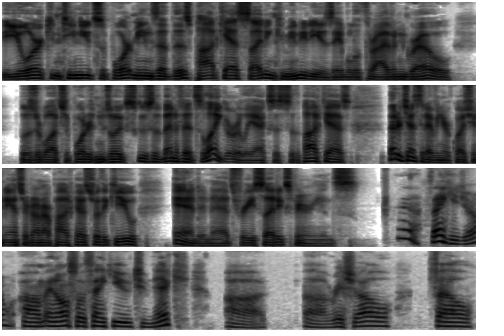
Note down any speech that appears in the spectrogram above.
Your continued support means that this podcast site and community is able to thrive and grow. Blizzard Watch supporters enjoy exclusive benefits like early access to the podcast, better chance at having your question answered on our podcast for the queue, and an ads-free site experience. Yeah, thank you, Joe. Um, and also thank you to Nick, uh, uh, Rachelle, Fel,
